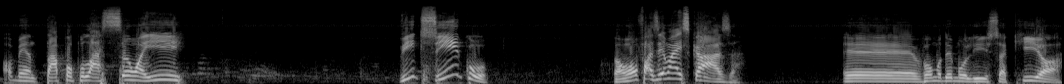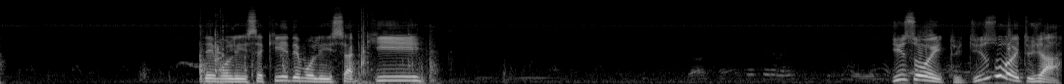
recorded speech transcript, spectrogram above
Aumentar a população aí. 25? Então vamos fazer mais casa. É, vamos demolir isso aqui, ó. Demolir isso aqui, demolir isso aqui. 18, 18 já.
